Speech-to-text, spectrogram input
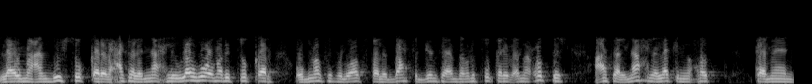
لو ما عندوش سكر العسل النحلي ولو هو مريض سكر وبنصف الوصفة للضعف الجنسي عند مريض سكر يبقى ما يحطش عسل نحل لكن يحط كمان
